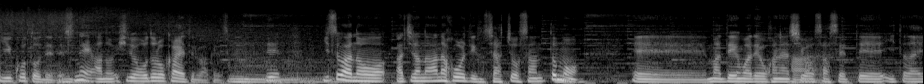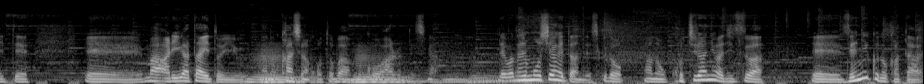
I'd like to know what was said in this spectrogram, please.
いうことでですね、あの非常に驚かれてるわけです。で実はあのあちらのアナホールディングス社長さんとも、えーまあ、電話でお話をさせていただいて、えーまあ、ありがたいというあの感謝の言葉は向こうあるんですが、で私申し上げたんですけどあのこちらには実は、えー、全日空の方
